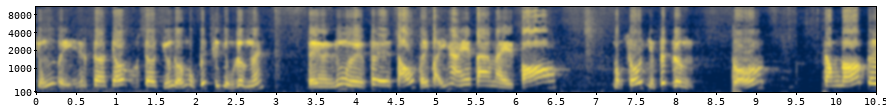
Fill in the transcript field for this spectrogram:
chuẩn bị cho, cho, cho chuyển đổi mục đích sử dụng rừng ấy. Thì 16,72 hecta này có một số diện tích rừng gỗ. Trong đó cái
